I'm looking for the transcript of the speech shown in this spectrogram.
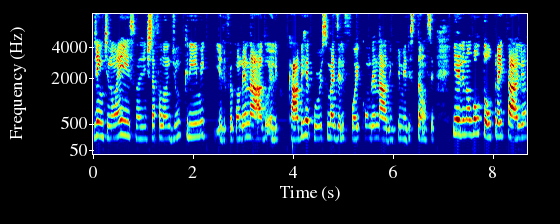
Gente, não é isso. A gente está falando de um crime, ele foi condenado, ele cabe recurso, mas ele foi condenado em primeira instância. E ele não voltou para a Itália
